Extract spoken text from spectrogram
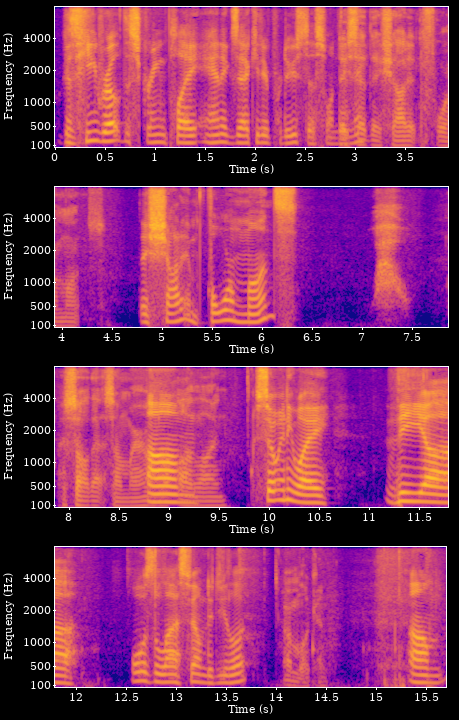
because he wrote the screenplay and executive produced this one. They Didn't said he? they shot it in four months. they shot it in four months. Wow. I saw that somewhere Um, online. So anyway, the uh, what was the last film? Did you look? I'm looking. Um,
